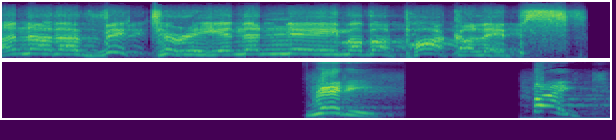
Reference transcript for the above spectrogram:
Another victory in the name of Apocalypse! Ready! Fight!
